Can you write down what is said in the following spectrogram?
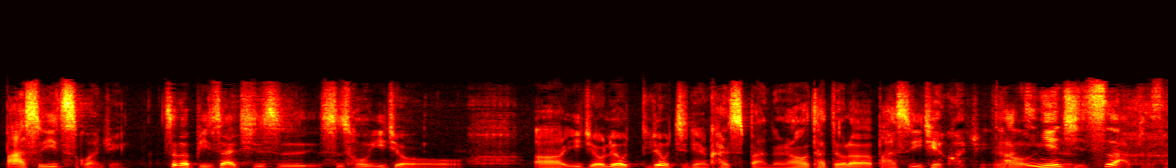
八十一次冠军。这个比赛其实是从一九啊一九六六几年开始办的，然后他得了八十一届冠军。然后他一年几次啊？比赛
